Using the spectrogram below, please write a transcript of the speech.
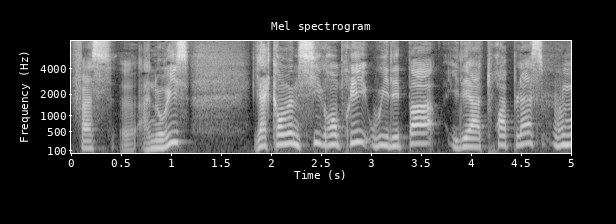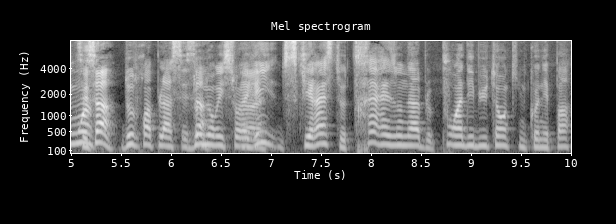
face à Norris il y a quand même six grands prix où il est pas, il est à trois places ou moins, ça. deux trois places de Norris sur la grille, ce qui reste très raisonnable pour un débutant qui ne connaît pas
